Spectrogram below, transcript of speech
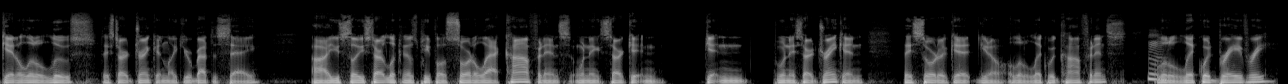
get a little loose, they start drinking, like you were about to say. Uh, you so you start looking at those people who sort of lack confidence when they start getting getting when they start drinking, they sort of get you know a little liquid confidence, a little liquid bravery,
